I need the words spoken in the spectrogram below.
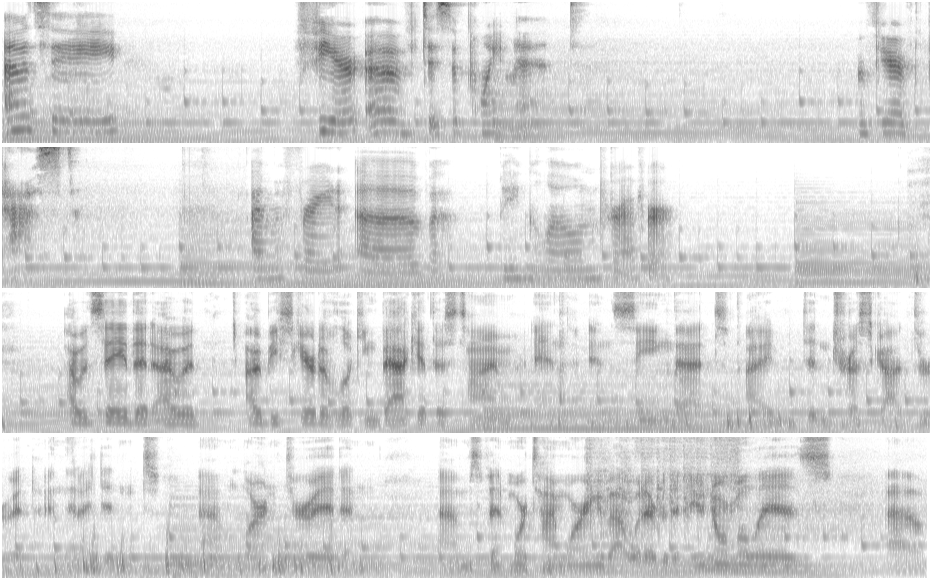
I would say fear of disappointment fear of the past. I'm afraid of being alone forever. I would say that I would I would be scared of looking back at this time and, and seeing that I didn't trust God through it and that I didn't um, learn through it and um, spent more time worrying about whatever the new normal is, um,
